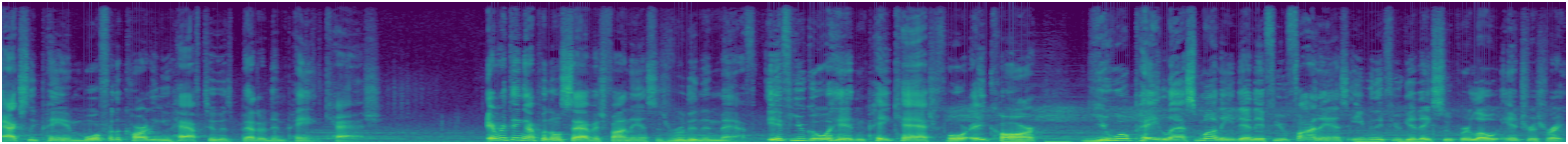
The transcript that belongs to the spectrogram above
actually paying more for the car than you have to is better than paying cash. Everything I put on Savage Finance is rooted in math. If you go ahead and pay cash for a car, you will pay less money than if you finance, even if you get a super low interest rate.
